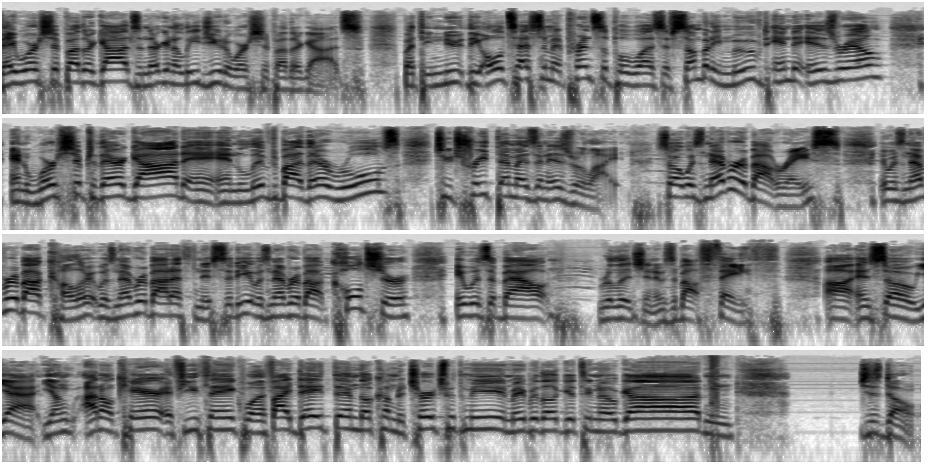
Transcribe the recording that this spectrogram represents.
they worship other gods and they're going to lead you to worship other gods. But the, new, the Old Testament principle was if somebody moved into Israel and worshiped their God and, and lived by their rules, to treat them as an Israelite. So it was never about race, it was never about color, it was never about ethnicity, it was never about culture, it was about religion. It was about faith. Uh, and so, yeah, young, I don't care if you think, well, if I date them, they'll come to church with me and maybe they'll get to know God and just don't.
